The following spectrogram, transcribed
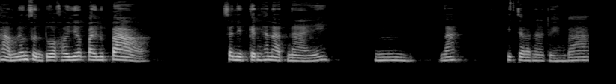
ถามเรื่องส่วนตัวเขาเยอะไปหรือเปล่า สนิทกันขนาดไหน อืม นะ พิจารณาตัวเองบ้าง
